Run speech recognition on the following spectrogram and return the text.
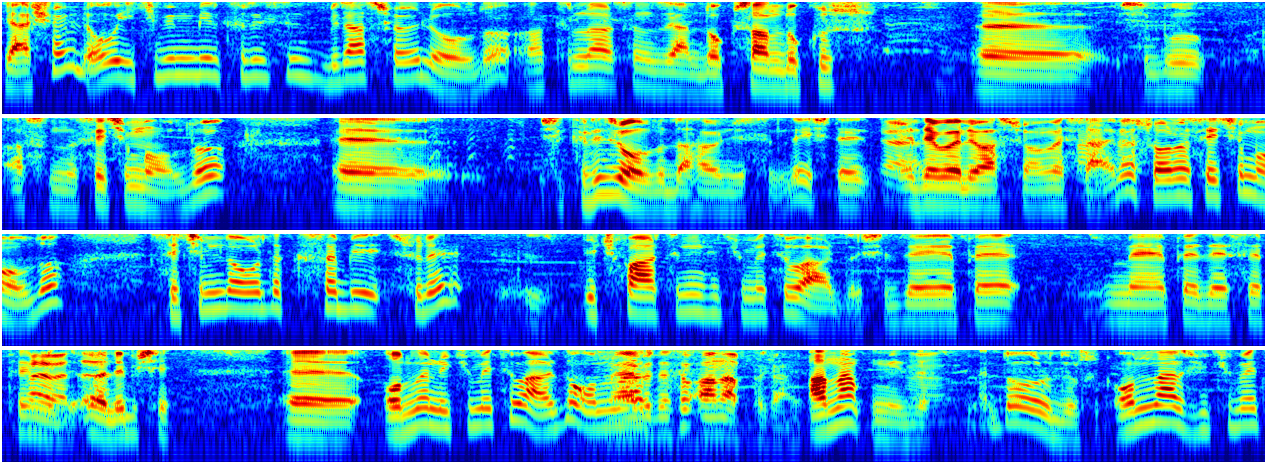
Ya şöyle o 2001 krizi biraz şöyle oldu. Hatırlarsanız yani 99 e, işte bu aslında seçim oldu. E, işte kriz oldu daha öncesinde işte Evet. devalüasyon vesaire. Aha. Sonra seçim oldu. Seçimde orada kısa bir süre 3 partinin hükümeti vardı. İşte DYP, MHP, DSP miydi? Evet, Öyle bir şey. E, onların hükümeti vardı. Onlar Merhaba desem ANAP'tı galiba. ANAP mıydı? Doğrudur. Onlar hükümet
